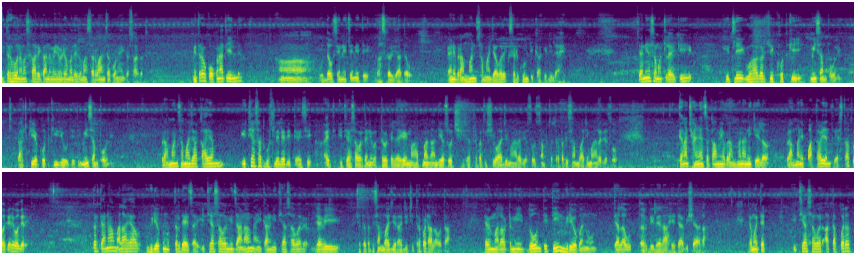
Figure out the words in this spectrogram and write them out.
मित्र हो नमस्कार. एका नवीन व्हिडिओमध्ये तुम्हा सर्वांचं पुन्हा एकदा स्वागत. मित्र हो, कोकणातील उद्धव सेनेचे नेते भास्कर जाधव यांनी ब्राह्मण समाजावर एक सडकून टीका केलेली आहे. त्यांनी असं म्हटलं आहे की इथली गुहागरची खोदकी मी संपवली. राजकीय खोदकी जी होती ती मी संपवली. ब्राह्मण समाजा कायम इतिहासात घुसलेले आहेत इतिहासी ऐत- इतिहासावर त्यांनी वक्तव्य केलं आहे. की महात्मा गांधी असो छत्रपती शिवाजी महाराज असो सं छत्रपती संभाजी महाराज असो त्यांना छाळण्याचं काम या ब्राह्मणांनी केलं. ब्राह्मणे पाताळ यंत्रे असतात वगैरे वगैरे. तर त्यांना मला या व्हिडिओतून उत्तर द्यायचं आहे. इतिहासावर मी जाणार नाही कारण इतिहासावर ज्यावेळी छत्रपती संभाजीराजे चित्रपट आला होता त्यावेळी मला वाटतं मी दोन ते तीन व्हिडिओ बनवून त्याला उत्तर दिलेलं आहे त्या विषयाला. त्यामुळे त्या इतिहासावर आता परत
